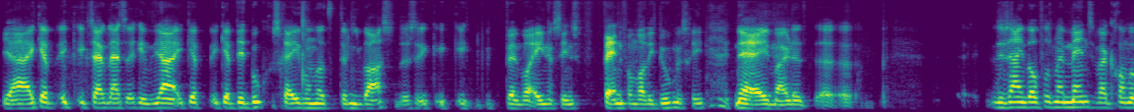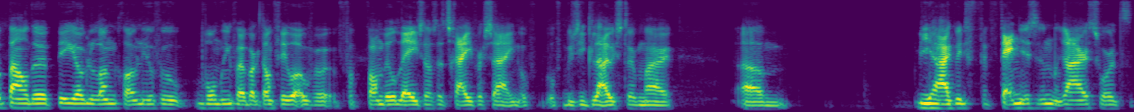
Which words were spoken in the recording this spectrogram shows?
ja, ik, heb, ik, ik zei ook laatst tegen ja, ik heb, ik heb dit boek geschreven omdat het er niet was. Dus ik, ik, ik ben wel enigszins fan van wat ik doe misschien. Nee, maar dat, eh, eh, er zijn wel volgens mij mensen waar ik gewoon bepaalde perioden lang gewoon heel veel bewondering voor heb. Waar ik dan veel over van wil lezen als het schrijvers zijn of, of muziek luister. Maar ehm, ja, ik weet, fan is een raar soort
